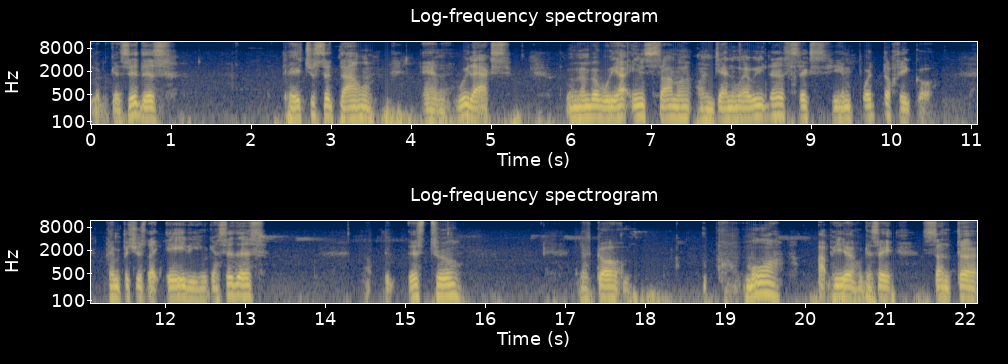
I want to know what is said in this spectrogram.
Look, you can see this. Page to sit down and relax. Remember, we are in summer on January the 6th here in Puerto Rico. Temperatures like 80. You can see this. This too. Let's go more up here. We can say Santa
